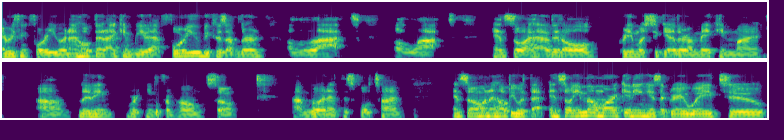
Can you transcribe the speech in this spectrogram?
everything for you. And I hope that I can be that for you because I've learned a lot, a lot. And so I have it all pretty much together. I'm making my um, living working from home. So I'm going at this full time. And so I want to help you with that. And so email marketing is a great way to,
